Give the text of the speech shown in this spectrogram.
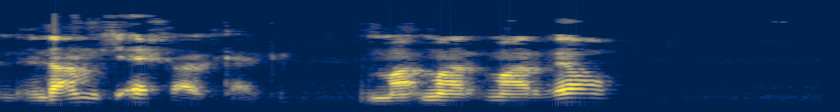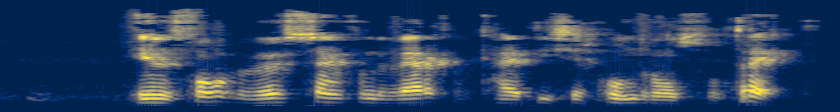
en, en, daar moet je echt uitkijken. Maar, maar, maar wel in het volle bewustzijn van de werkelijkheid die zich onder ons voltrekt.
